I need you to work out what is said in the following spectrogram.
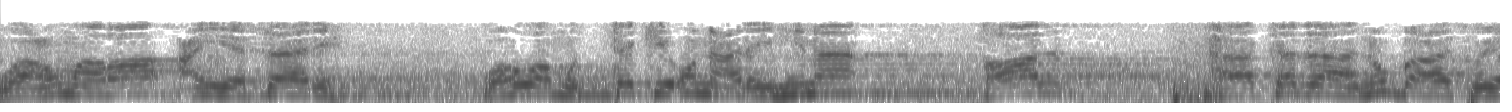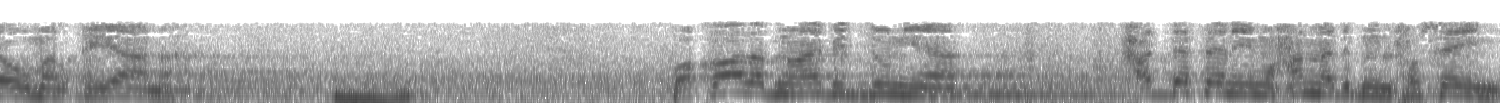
وعمر عن يساره وهو متكئ عليهما قال هكذا نبعث يوم القيامة. وقال ابن أبي الدنيا حدثني محمد بن الحسين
